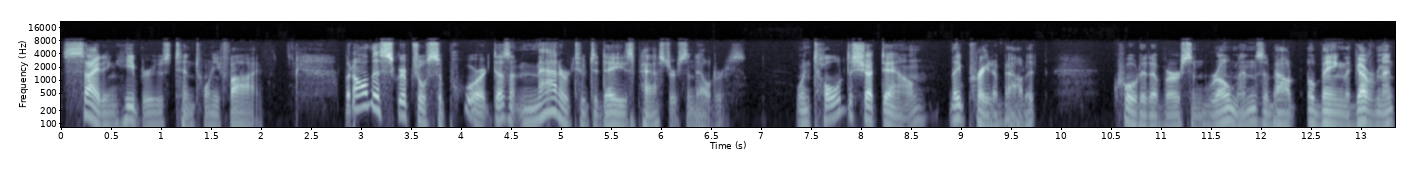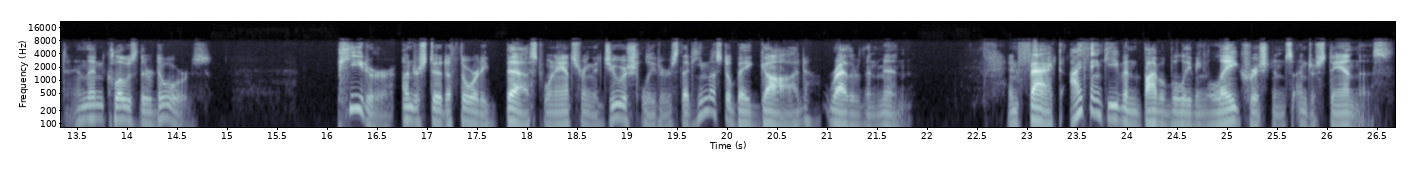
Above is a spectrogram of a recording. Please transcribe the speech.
citing Hebrews 10:25. But all this scriptural support doesn't matter to today's pastors and elders. When told to shut down, they prayed about it, quoted a verse in Romans about obeying the government, and then closed their doors. Peter understood authority best when answering the Jewish leaders that he must obey God rather than men. In fact, I think even Bible believing lay Christians understand this.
